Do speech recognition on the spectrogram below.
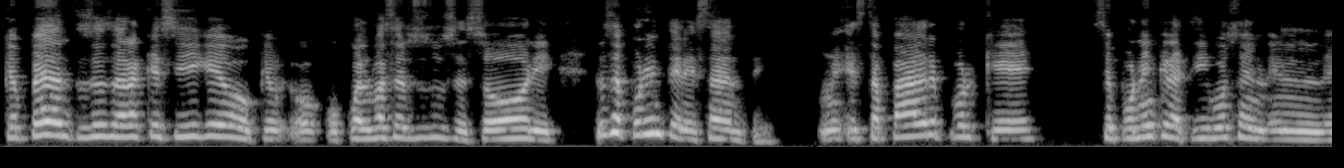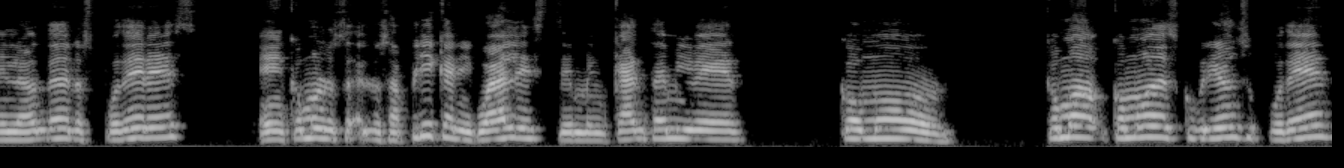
¿qué pedo? Entonces, ¿ahora qué sigue? ¿O, qué, o, o cuál va a ser su sucesor? Y entonces se pone interesante. Está padre porque se ponen creativos en, en, en la onda de los poderes, en cómo los, los aplican igual. Este, me encanta a mí ver cómo, cómo, cómo descubrieron su poder,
